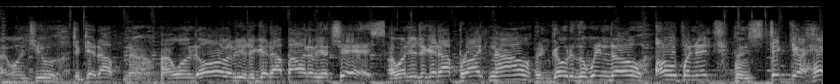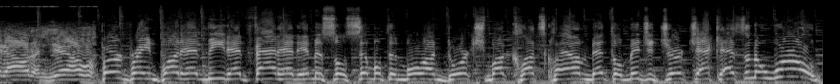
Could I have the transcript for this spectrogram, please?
I want you to get up now. I want all of you to get up out of your chairs. I want you to get up right now and go to the window, open it, and stick your head out and yell. Bird brain, butthead, meathead, fathead, imbecile, simpleton, moron, dork, schmuck, klutz, clown, mental midget, jerk, jackass in the world.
